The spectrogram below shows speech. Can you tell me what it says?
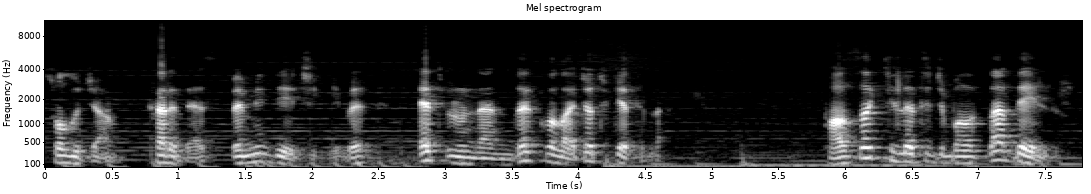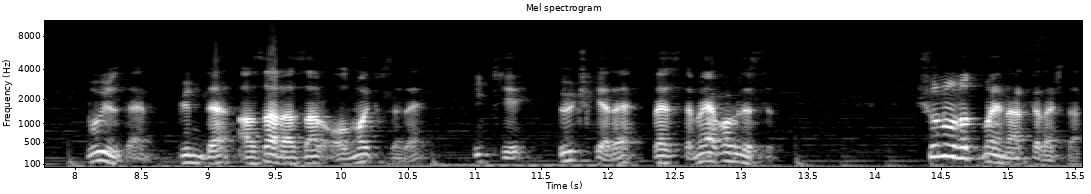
solucan, karides ve midye içi gibi et ürünlerini de kolayca tüketirler. Fazla kirletici balıklar değildir. Bu yüzden günde azar azar olmak üzere 2-3 kere besleme yapabilirsiniz. Şunu unutmayın arkadaşlar.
